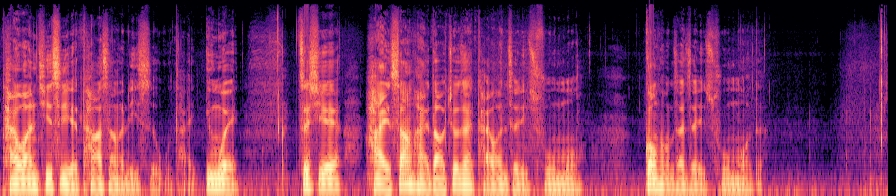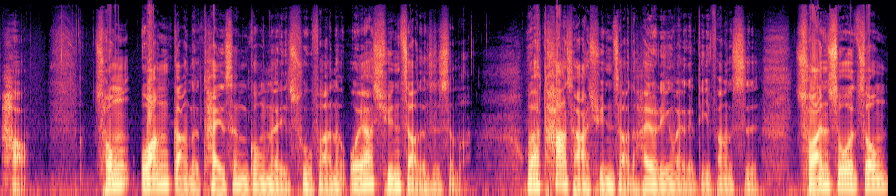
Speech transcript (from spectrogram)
台湾其实也踏上了历史舞台，因为这些海商海盗就在台湾这里出没，共同在这里出没的。好，从王港的太圣宫那里出发呢，我要寻找的是什么？我要踏查寻找的还有另外一个地方是传说中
